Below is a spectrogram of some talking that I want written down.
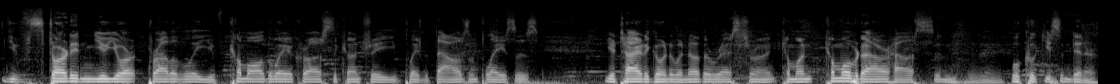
you've started in New York probably. You've come all the way across the country. You've played a thousand places. You're tired of going to another restaurant. Come on, come over to our house and we'll cook you some dinner.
